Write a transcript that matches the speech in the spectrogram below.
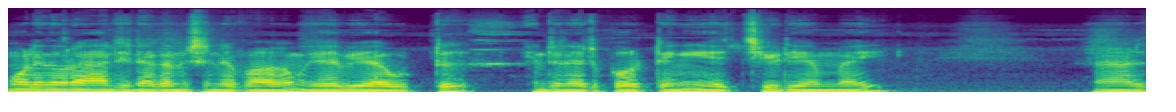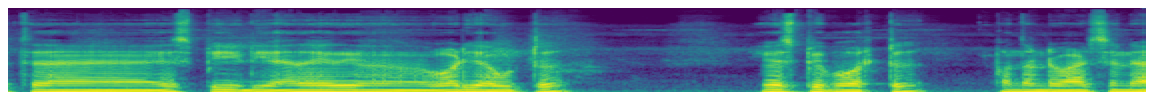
മുകളിൽ നിന്ന് പറയുന്ന ആന്റിന കണക്ഷന്റെ ഭാഗം A B out internet porting H D M I അടുത്ത എസ് പി ഡി അതായത് audio out U S P port പന്ത്രണ്ട് വാട്സിന്റെ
